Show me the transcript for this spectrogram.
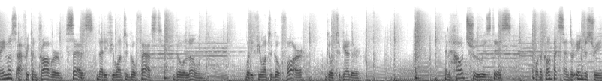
Famous African proverb says that if you want to go fast, go alone. But if you want to go far, go together. And how true is this for the contact center industry,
